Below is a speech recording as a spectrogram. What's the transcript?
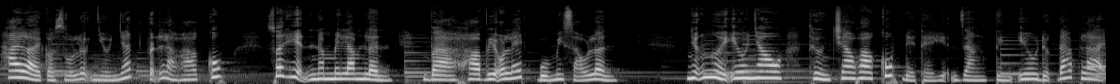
hai loài có số lượng nhiều nhất vẫn là hoa cúc, xuất hiện 55 lần và hoa violet 46 lần. Những người yêu nhau thường trao hoa cúc để thể hiện rằng tình yêu được đáp lại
